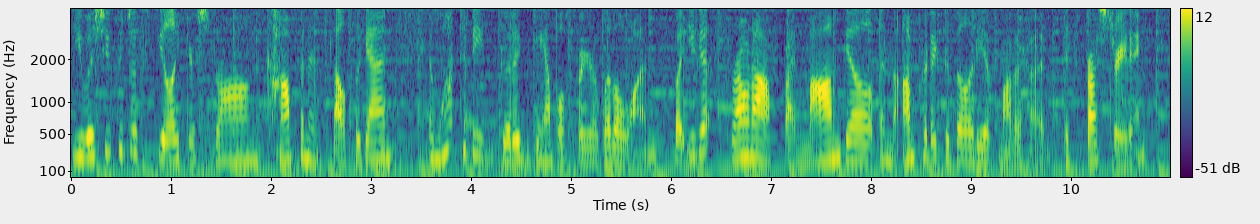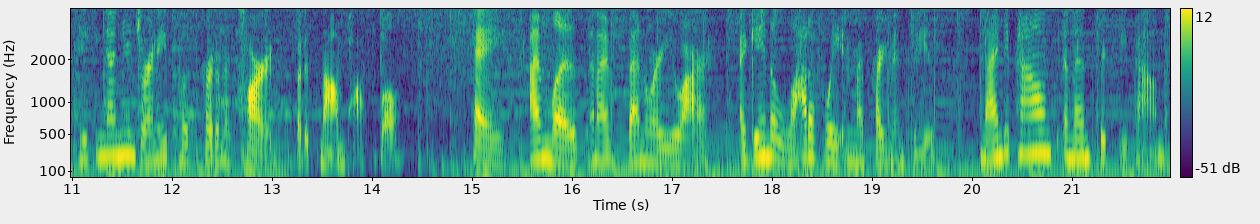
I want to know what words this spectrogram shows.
You wish you could just feel like your strong, confident self again and want to be a good example for your little ones, but you get thrown off by mom guilt and the unpredictability of motherhood. It's frustrating. Taking on your journey postpartum is hard, but it's not impossible. Hey, I'm Liz, and I've been where you are. I gained a lot of weight in my pregnancies. 90 pounds and then 60 pounds.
